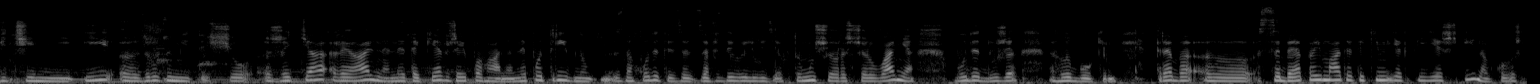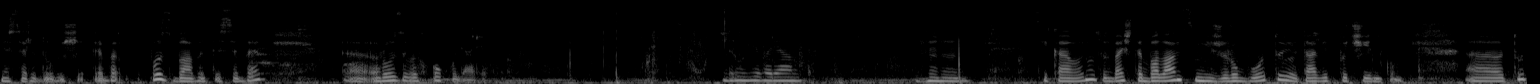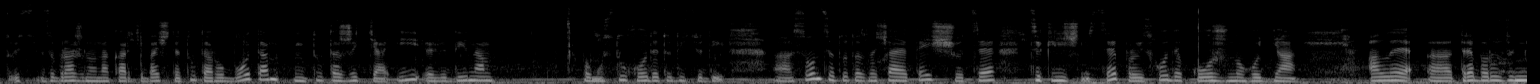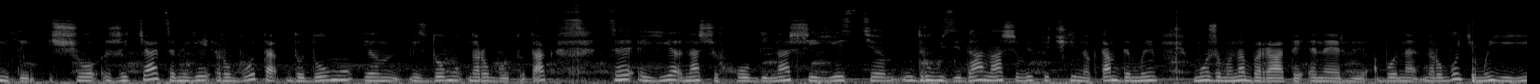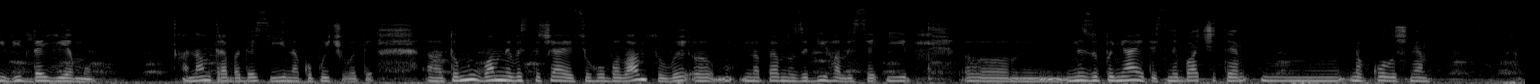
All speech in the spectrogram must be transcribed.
відчинені і е, зрозуміти, що життя реальне не таке вже й погане. Не потрібно знаходитися завжди в ілюзіях, тому що розчарування буде дуже глибоким. Треба е, себе приймати таким, як ти є, і навколишнє середовище. Треба позбавити себе е, розових окулярів. Другий варіант. Цікаво. Ну, тут бачите баланс між роботою та відпочинком. Е, Тут ось зображено на карті, бачите, тут робота, тут життя, і людина по мосту ходить туди-сюди. Сонце тут означає те, що це циклічність, це проїсходить кожного дня. Але е, треба розуміти, що життя це не є робота додому ем, із дому на роботу. Так це є наші хобі, наші є друзі, да, наш відпочинок, там, де ми можемо набирати енергію, або на, на роботі ми її віддаємо. А нам треба десь її накопичувати. Е, Тому вам не вистачає цього балансу. Ви, е, напевно, забігалися і е, не зупиняєтесь, не бачите навколишнє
